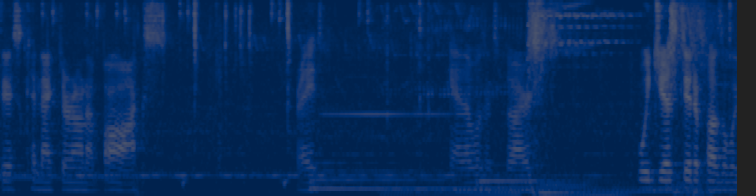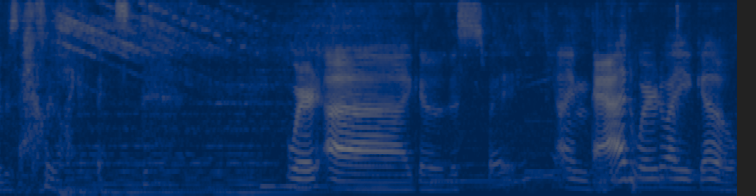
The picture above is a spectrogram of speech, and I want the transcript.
this connector on a box. Right? Yeah, that wasn't too hard. We just did a puzzle exactly like this. Where, uh, I go this way? I'm bad? Where do I go?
